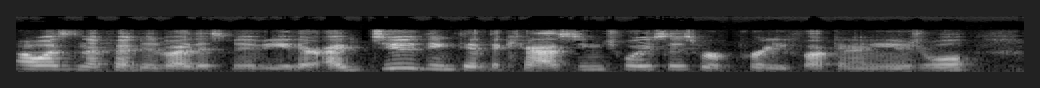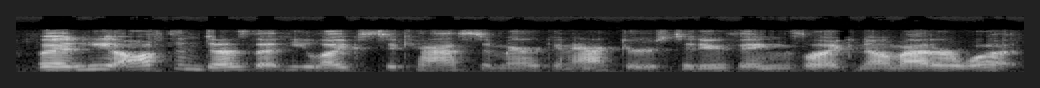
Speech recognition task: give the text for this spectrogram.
I wasn't offended by this movie either. I do think that the casting choices were pretty fucking unusual, but he often does that. He likes to cast American actors to do things like no matter what.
